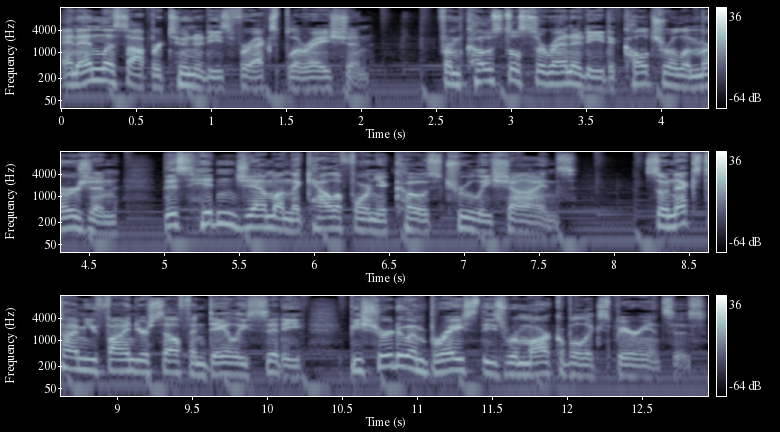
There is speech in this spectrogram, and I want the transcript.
and endless opportunities for exploration. From coastal serenity to cultural immersion, this hidden gem on the California coast truly shines. So next time you find yourself in Daly City, be sure to embrace these remarkable experiences.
